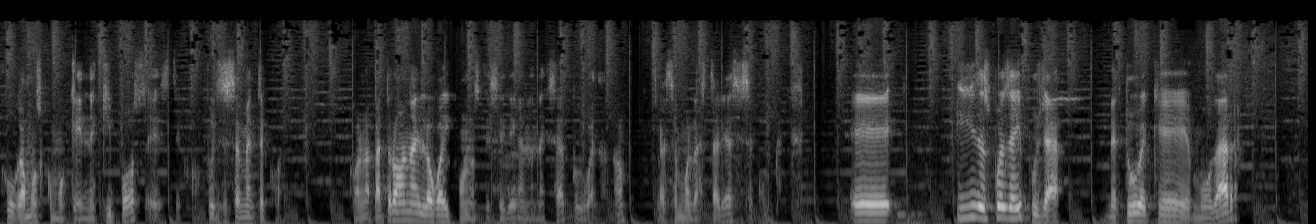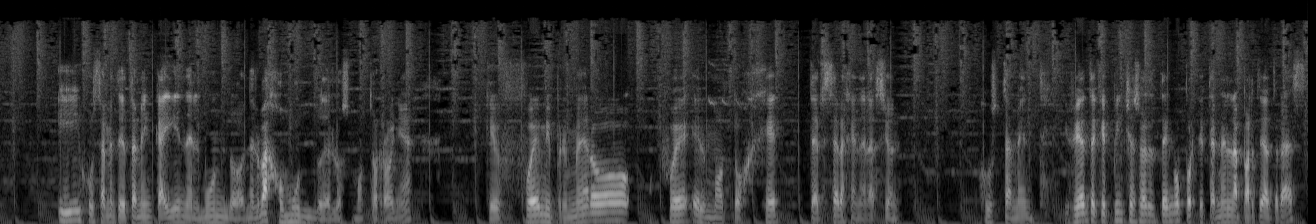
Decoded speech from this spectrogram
jugamos como que en equipos, este, precisamente con, con la patrona y luego ahí con los que se llegan a anexar, pues bueno, ¿no? Hacemos las tareas y se cumple. Eh, y después de ahí, pues ya me tuve que mudar y justamente yo también caí en el mundo, en el bajo mundo de los Motorroña, que fue mi primero, fue el Moto G tercera generación, justamente. Y fíjate qué pinche suerte tengo porque también en la parte de atrás,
